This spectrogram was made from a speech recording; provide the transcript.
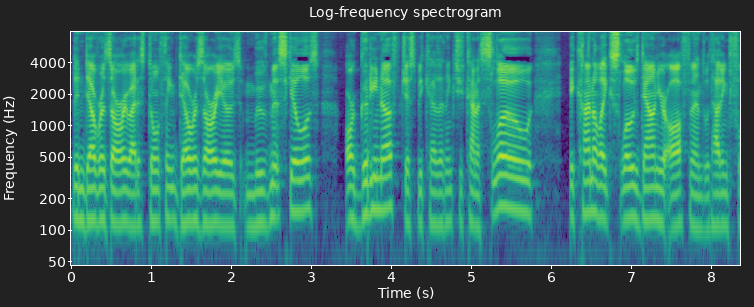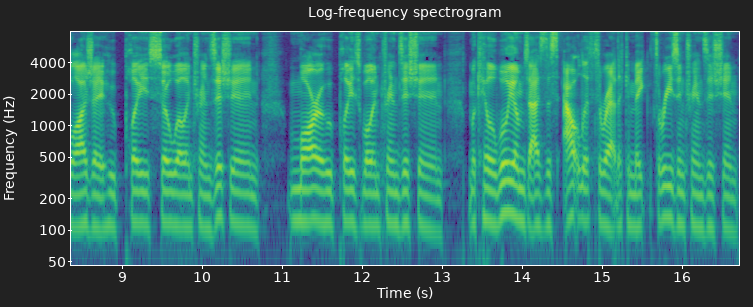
than Del Rosario. I just don't think Del Rosario's movement skills are good enough just because I think she's kind of slow. It kind of like slows down your offense with having Flau'jae, who plays so well in transition, Mara, who plays well in transition, Mikaylah Williams as this outlet threat that can make threes in transition.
